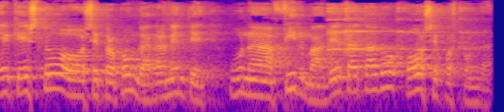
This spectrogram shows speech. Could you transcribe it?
el que esto se proponga realmente una firma del tratado o se posponga.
